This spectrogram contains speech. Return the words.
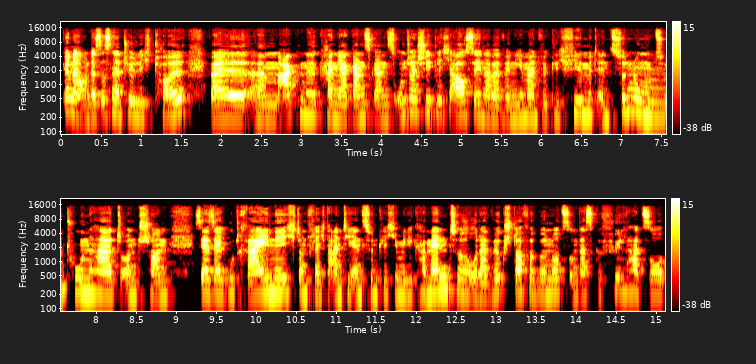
Genau, und das ist natürlich toll, weil ähm, Akne kann ja ganz, ganz unterschiedlich aussehen, aber wenn jemand wirklich viel mit Entzündungen mhm. zu tun hat und schon sehr, sehr gut reinigt und vielleicht antientzündliche Medikamente oder Wirkstoffe benutzt und das Gefühl hat, so,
